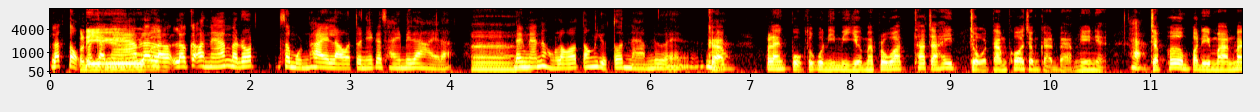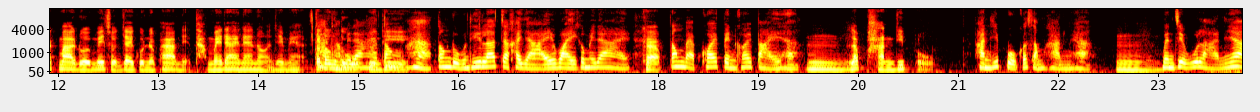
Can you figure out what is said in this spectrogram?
แล้วตกปลิมาวกับน้ำแล้วเรามาเราก็เอาน้ำมารดสมุนไพรเราตัวนี้ก็ใช้ไม่ได้ละอ่าดังนั้นของเราก็ต้องอยู่ต้นน้ำด้วยครับนะแปลงปลูกทุกวันนี้มีเยอะไหมเพราะว่าถ้าจะให้โจทย์ตามข้อจำกัดแบบนี้เนี่ย ค่ะจะเพิ่มปริมาณมาก ๆ โดยไม่สนใจคุณภาพเนี่ยทำไม่ได้แน่นอนใช่ไหมฮะก็ต้องค่ะดูทำไม่ไพื้นต้องที่ค่ะต้องดูพื้นที่แล้วจะขยายไวก็ไม่ได้ ครับต้องแบบค่อยเป็นค่อยไปค่ะ อืมแล้วพันธุ์ที่ปลูก พันธุ์ที่ปลูกก็สำคัญค่ะอืม เหมือนเจียวกุหลาบเนี่ย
